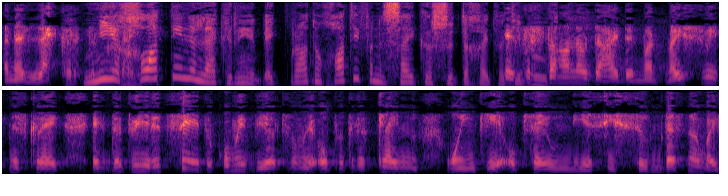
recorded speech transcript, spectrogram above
in 'n lekker Nee, kry. glad nie in 'n lekker nie. Ek praat nog glad nie van 'n suikersoetigheid wat ek jy bedoel. Ek verstaan nou daai ding, want my sweetness kry ek, ek dit hoe jy dit sê, toe kom die beeld van my op met 'n klein hondjie op sy neusie soen. Dis nou my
